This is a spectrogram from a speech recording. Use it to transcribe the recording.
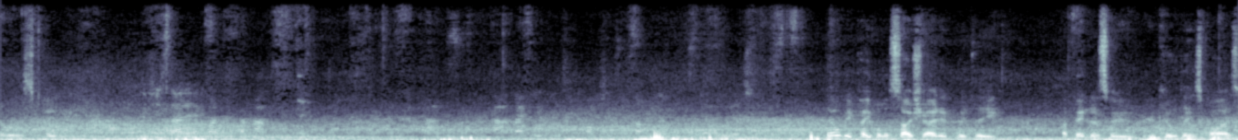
over this people. Would you say to anyone who perhaps thinks and has maybe a guilty conscience or something else that There will be people associated with the offenders who, who killed these guys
